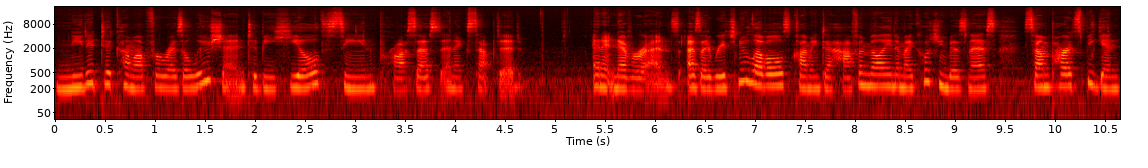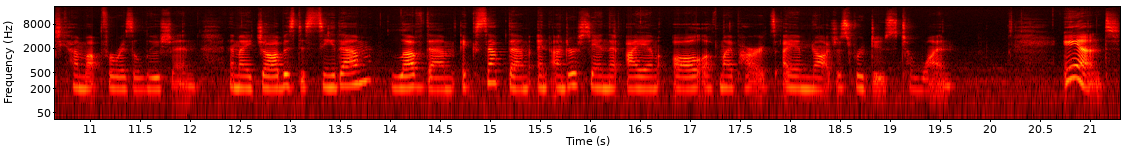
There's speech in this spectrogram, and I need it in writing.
needed to come up for resolution to be healed, seen, processed, and accepted and it never ends. As I reach new levels, climbing to half a million in my coaching business, some parts begin to come up for resolution. And my job is to see them, love them, accept them, and understand that I am all of my parts. I am not just reduced to one. And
